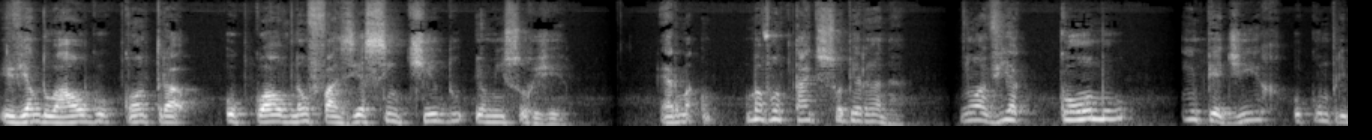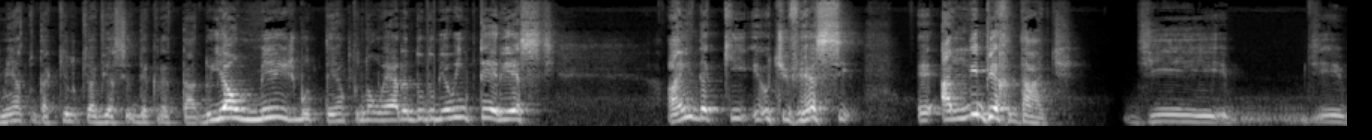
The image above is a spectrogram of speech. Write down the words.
E vendo algo contra o qual não fazia sentido eu me insurgir. Era uma, uma vontade soberana. Não havia como impedir o cumprimento daquilo que havia sido decretado. E, ao mesmo tempo, não era do meu interesse, ainda que eu tivesse a liberdade de, de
